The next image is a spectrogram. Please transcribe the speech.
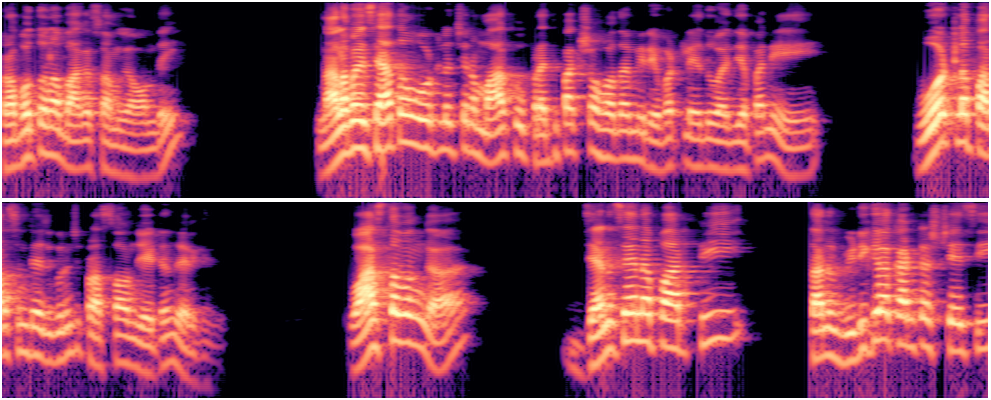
ప్రభుత్వంలో భాగస్వామిగా ఉంది. నలభై శాతం ఓట్లు వచ్చిన మాకు ప్రతిపక్ష హోదా మీరు ఇవ్వట్లేదు అని చెప్పని ఓట్ల పర్సంటేజ్ గురించి ప్రస్తావన చేయడం జరిగింది. వాస్తవంగా జనసేన పార్టీ తను విడిగా కంటెస్ట్ చేసి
